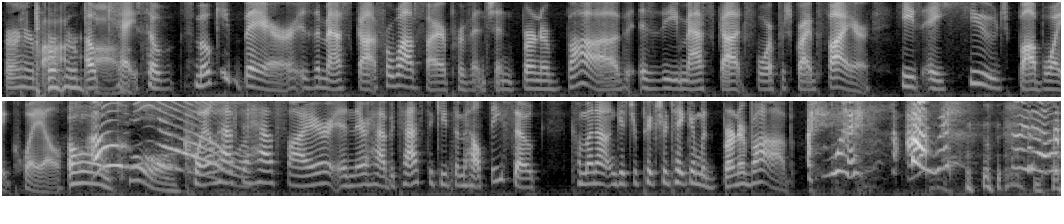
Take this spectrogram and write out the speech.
Burner Bob. Burner Bob. Okay, so Smokey Bear is the mascot for wildfire prevention. Burner Bob is the mascot for prescribed fire. He's a huge Bob White quail. Oh, oh cool. Quail have to have fire in their habitats to keep them healthy. So come on out and get your picture taken with Burner Bob. What? I,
